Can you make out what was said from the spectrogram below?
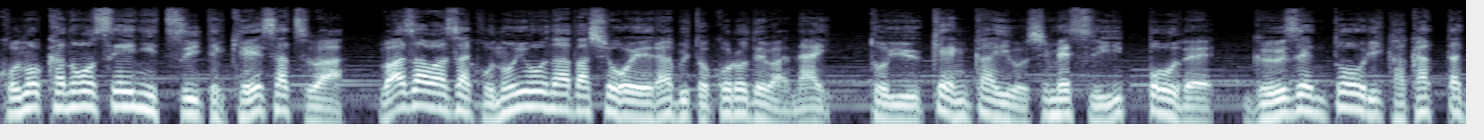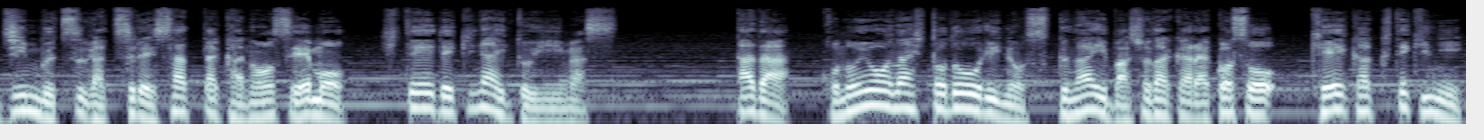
この可能性について警察は、わざわざこのような場所を選ぶところではない、という見解を示す一方で、偶然通りかかった人物が連れ去った可能性も否定できないと言います。ただ、このような人通りの少ない場所だからこそ、計画的に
